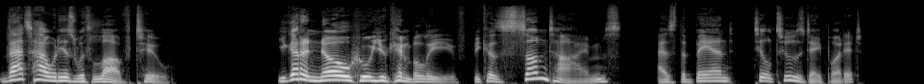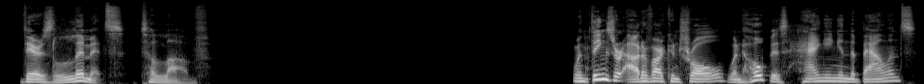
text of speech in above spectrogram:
That's how it is with love, too. You gotta know who you can believe, because sometimes, as the band 'Til Tuesday put it, there's limits to love. When things are out of our control, when hope is hanging in the balance,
